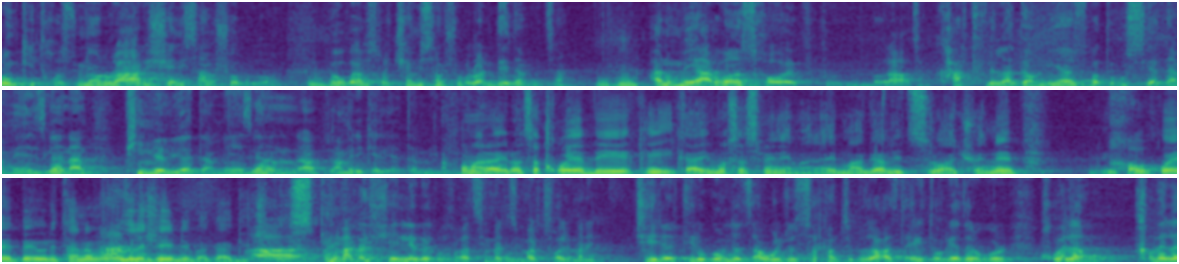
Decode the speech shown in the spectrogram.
რომ კითხოს ვინო რა არის შენი სამშობლო? მე უბრალოდ რომ ჩემი სამშობლო არის დედამიწა. ანუ მე არ ვანსხოვებ რაღაც ქართველ ადამიანს, ვთქვათ რუსი ადამიანისგან, ან ფინელი ადამიანისგან, ან ამერიკელი ადამიანისგან. ხო, მაგრამ აი როცა ყვები, კი, კაი მოსასმენია, მაგრამ აი მაგალითს რო აჩვენებ, უკვე ბევრი თანამოაზრე შეიძლება გაგიჩნდეს. აა, მაგას შეიძლება იყოს რაღაც სიმართლის მარცვალი, მაგრამ ჯერ ერთი როგორ უნდა წაგვიჯოს სახელმწიფო რაღაც ტერიტორია და როგორ ყველა ყველა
